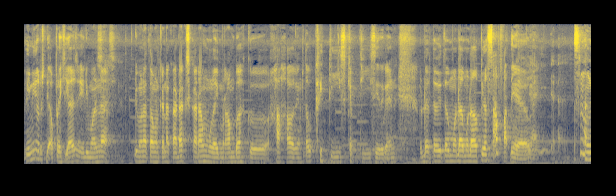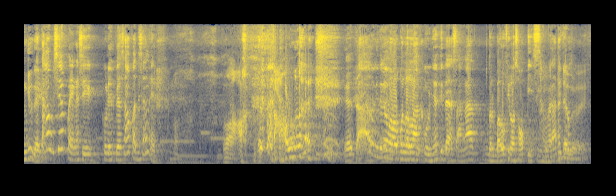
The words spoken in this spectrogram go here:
ini harus diapresiasi di mana di mana taman kanak-kanak sekarang mulai merambah ke hal-hal yang tahu kritis skeptis gitu kan udah tahu itu modal-modal filsafat ya Ya, iya. seneng juga Nggak ya tahu siapa yang ngasih kuliah filsafat di sana ya? wah nggak tahu lah Gak tahu gitu kan walaupun lelakunya tidak sangat berbau filosofis gitu. Sangat ada tidak, filosof-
